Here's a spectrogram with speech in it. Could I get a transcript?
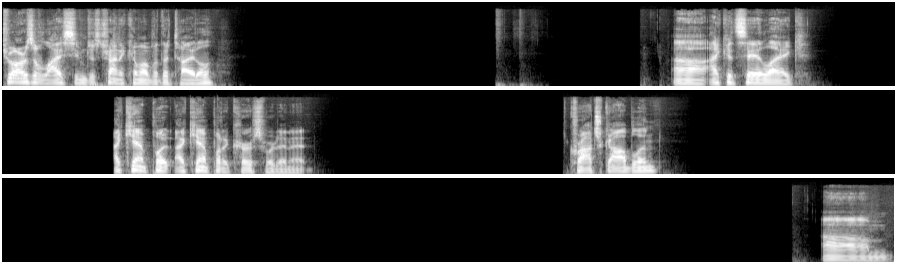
Two hours of Lyceum just trying to come up with a title. Uh, I could say like I can't put I can't put a curse word in it. Crotch goblin. Um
